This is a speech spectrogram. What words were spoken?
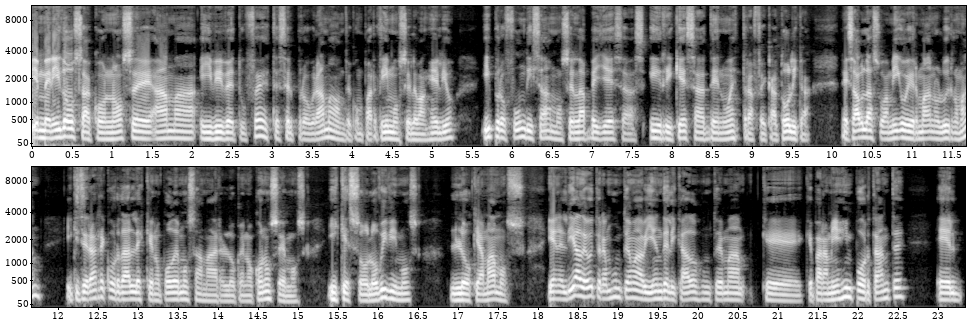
Bienvenidos a Conoce, Ama y Vive tu Fe. Este es el programa donde compartimos el Evangelio y profundizamos en las bellezas y riquezas de nuestra fe católica. Les habla su amigo y hermano Luis Román y quisiera recordarles que no podemos amar lo que no conocemos y que solo vivimos lo que amamos. Y en el día de hoy tenemos un tema bien delicado, un tema que, que para mí es importante. El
